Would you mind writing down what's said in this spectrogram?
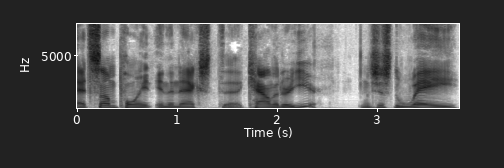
at some point in the next uh, calendar year. It's just the way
